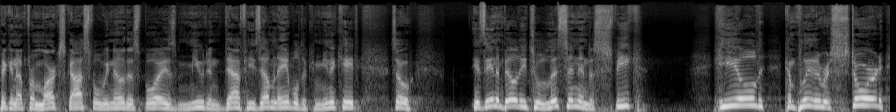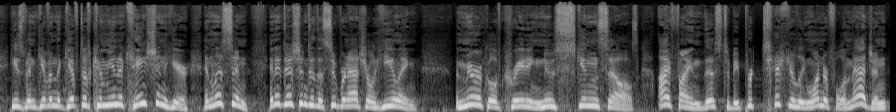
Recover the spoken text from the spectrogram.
Picking up from Mark's gospel, we know this boy is mute and deaf. He's unable to communicate. So his inability to listen and to speak, healed, completely restored. He's been given the gift of communication here. And listen, in addition to the supernatural healing, the miracle of creating new skin cells, I find this to be particularly wonderful. Imagine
